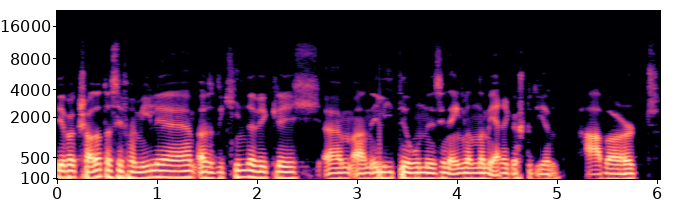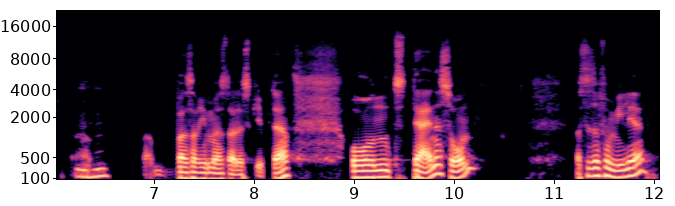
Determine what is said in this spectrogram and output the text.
die aber geschaut hat, dass die Familie, also die Kinder wirklich ähm, an Elite-Unis in England und Amerika studieren. Harvard, mhm. was auch immer es da alles gibt. Ja. Und der eine Sohn aus dieser Familie,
